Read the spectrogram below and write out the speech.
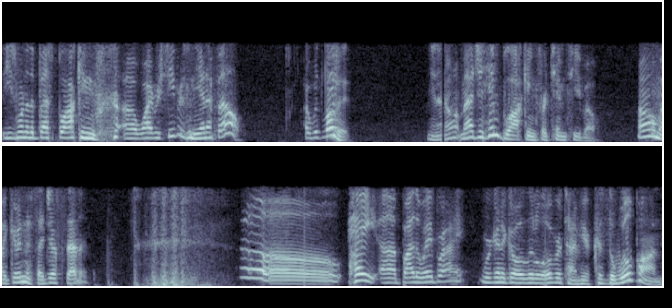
He's one of the best blocking uh, wide receivers in the NFL. I would love it. You know, imagine him blocking for Tim Tebow. Oh my goodness, I just said it. oh, hey, uh, by the way, Bry, we're gonna go a little overtime here because the Wilpons.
